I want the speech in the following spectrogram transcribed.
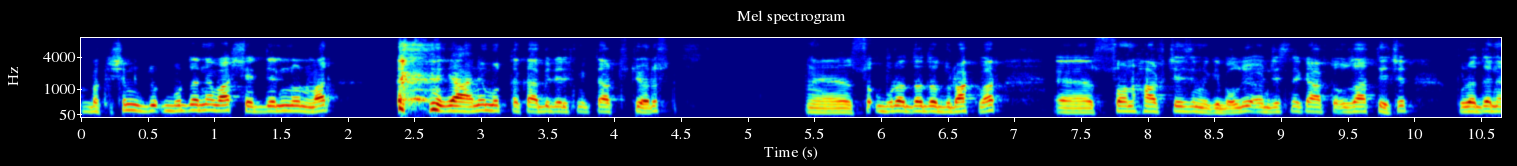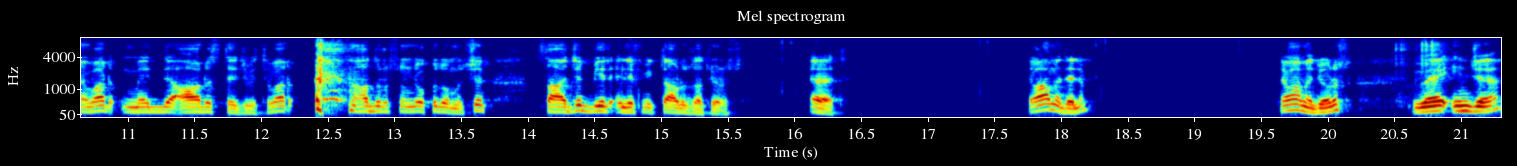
Bakın şimdi burada ne var? Şeddeli nun var. yani mutlaka bir elif miktar tutuyoruz. Ee, so, burada da durak var. Ee, son harf cezimli gibi oluyor. Öncesindeki harfte uzattığı için burada ne var? Meddi arız tecviti var. Hadrusunu okuduğumuz için sadece bir elif miktar uzatıyoruz. Evet. Devam edelim. Devam ediyoruz. Ve ince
